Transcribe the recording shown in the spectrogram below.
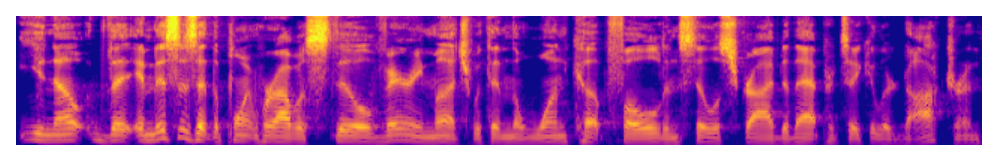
you know, the and this is at the point where I was still very much within the one cup fold and still ascribed to that particular doctrine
